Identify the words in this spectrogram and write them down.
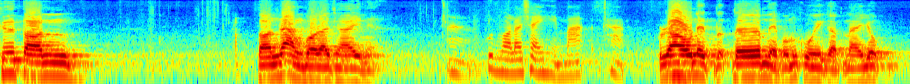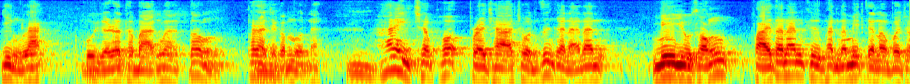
คือตอนตอนร่างบรชัยเนี่ยอ่าคุณวรชัยเหมะค่ะ เราเนี่ยเดิมเนี่ยผมคุยกับนายกยิ่งรักษณ์คุยกับรัฐบาลว่าต้องพระราชกำหนดนะ ให้เฉพาะประชาชนซึ่งขณะนั้นมีอยู่สองฝ่ายเท่านั้นคือพันธมิตรกับนปช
